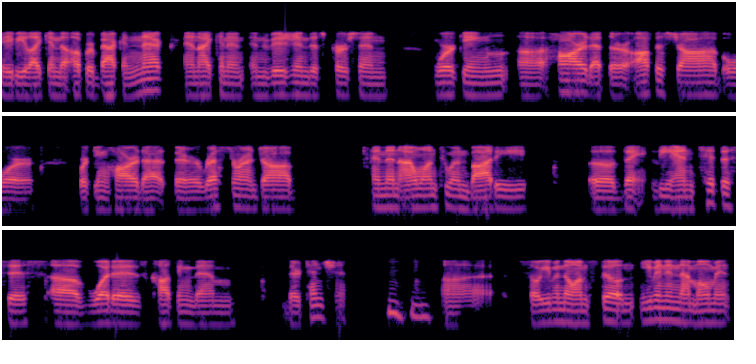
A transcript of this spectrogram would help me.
maybe like in the upper back and neck, and I can envision this person working uh, hard at their office job or working hard at their restaurant job. And then I want to embody uh, the the antithesis of what is causing them their tension. Mm-hmm. Uh, so even though I'm still, even in that moment,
